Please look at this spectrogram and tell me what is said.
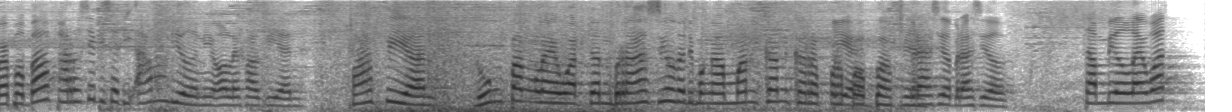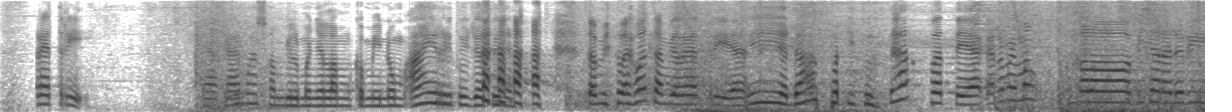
Purple Buff harusnya bisa diambil nih oleh Fabian. Fabian numpang lewat dan berhasil tadi mengamankan ke purple Iya, buff-nya. berhasil, berhasil. Sambil lewat retri. Ya Ini kan? mah sambil menyelam ke minum air itu jatuhnya. sambil lewat sambil retri ya. iya dapat itu. Dapet ya, karena memang kalau bicara dari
